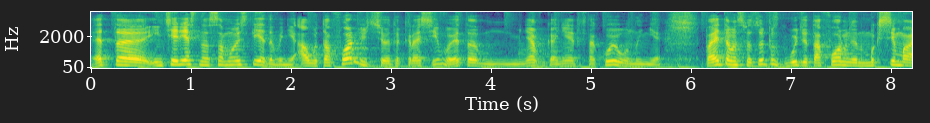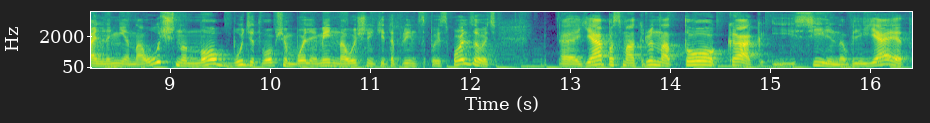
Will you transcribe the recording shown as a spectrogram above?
Это интересно само исследование, а вот оформить все это красиво, это меня вгоняет в такое уныние. Поэтому спецвыпуск будет оформлен максимально не научно, но будет, в общем, более-менее научные какие-то принципы использовать. Э, я посмотрю на то, как и сильно влияет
